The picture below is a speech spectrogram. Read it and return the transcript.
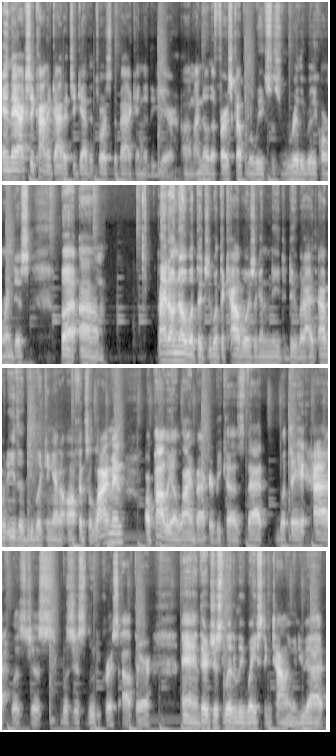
and they actually kind of got it together towards the back end of the year. Um, I know the first couple of weeks was really, really horrendous, but um, I don't know what the what the Cowboys are going to need to do, but I, I would either be looking at an offensive lineman or probably a linebacker because that what they had was just was just ludicrous out there, and they're just literally wasting talent when you got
